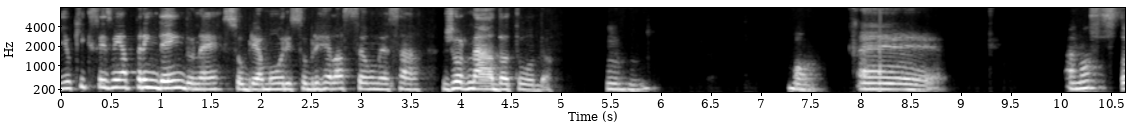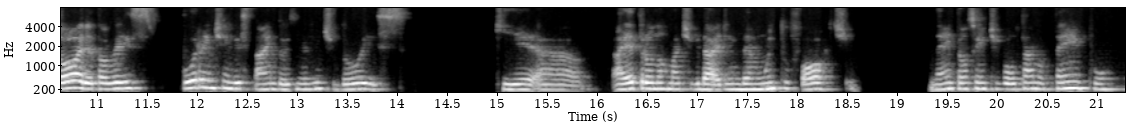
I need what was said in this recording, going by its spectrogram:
e o que, que vocês vêm aprendendo, né, sobre amor e sobre relação nessa jornada toda? Uhum. Bom, é... a nossa história, talvez por a gente ainda estar em 2022, que a, a heteronormatividade ainda é muito forte, né? Então, se a gente voltar no tempo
